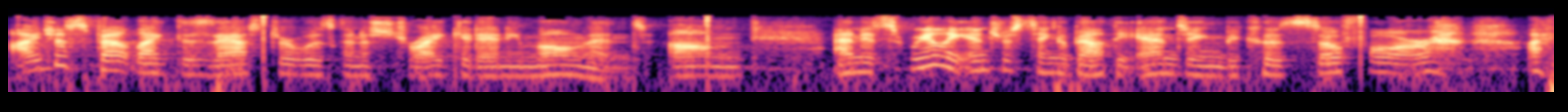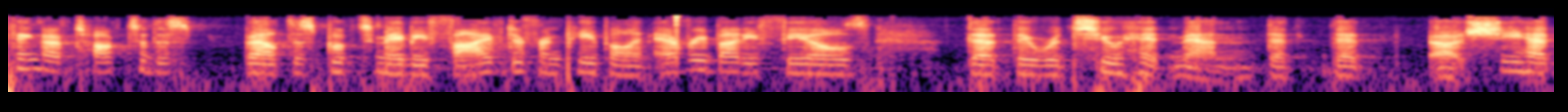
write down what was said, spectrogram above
I just felt like disaster was going to strike at any moment. Um, and it's really interesting about the ending because so far, I think I've talked to this about this book to maybe five different people, and everybody feels that there were two hitmen. That that uh, she had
